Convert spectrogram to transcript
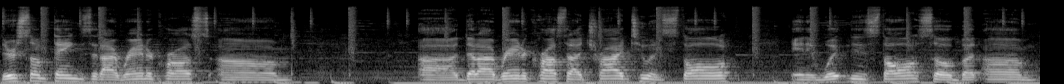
There's some things that I ran across um, uh, that I ran across that I tried to install and it wouldn't install. So, but um,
